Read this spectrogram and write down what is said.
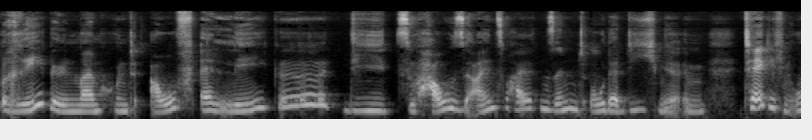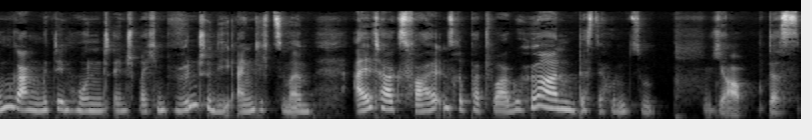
Regeln meinem Hund auferlege, die zu Hause einzuhalten sind oder die ich mir im täglichen Umgang mit dem Hund entsprechend wünsche, die eigentlich zu meinem Alltagsverhaltensrepertoire gehören, dass der Hund zum, ja, das,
